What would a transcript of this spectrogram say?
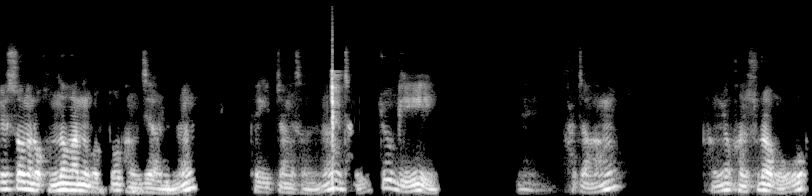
일선으로 건너가는 것도 방지하는 백 입장에서는 자, 이쪽이 네, 가장 강력한 수라고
